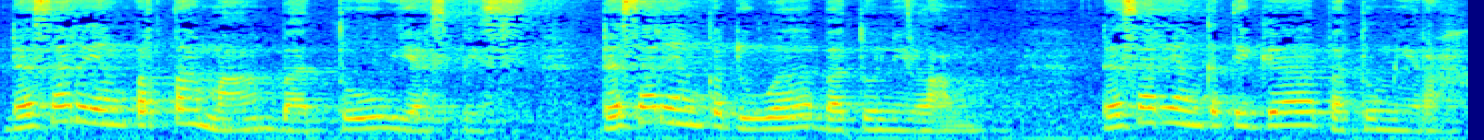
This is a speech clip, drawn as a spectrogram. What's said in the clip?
Dasar yang pertama batu yaspis, dasar yang kedua batu nilam, dasar yang ketiga batu mirah,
